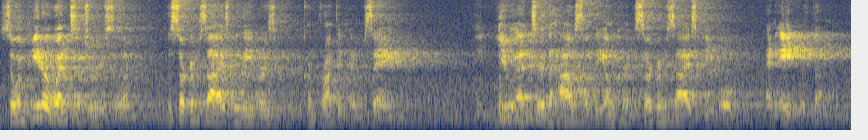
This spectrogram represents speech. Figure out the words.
So when Peter went to Jerusalem, the circumcised believers confronted him, saying, You entered the house of the uncircumcised people and ate with them.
